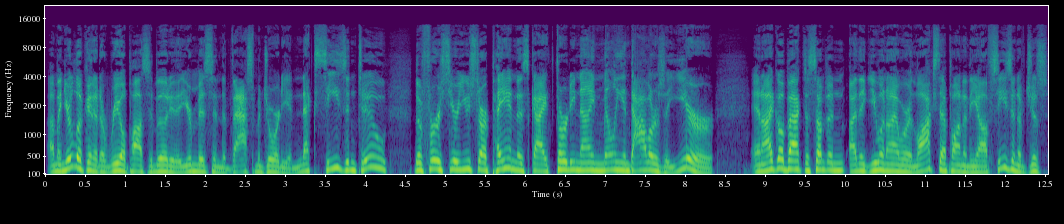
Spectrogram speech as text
I mean, you're looking at a real possibility that you're missing the vast majority of next season too. The first year you start paying this guy thirty nine million dollars a year, and I go back to something I think you and I were in lockstep on in the offseason of just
